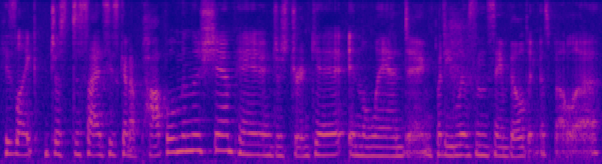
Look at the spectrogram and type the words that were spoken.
he's like, just decides he's going to pop him in the champagne and just drink it in the landing. But he lives in the same building as Bella.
